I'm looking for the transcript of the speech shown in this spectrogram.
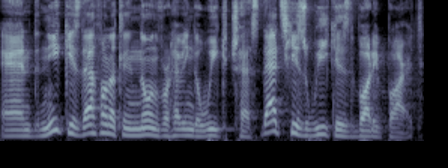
And Nick is definitely known for having a weak chest. That's his weakest body part.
